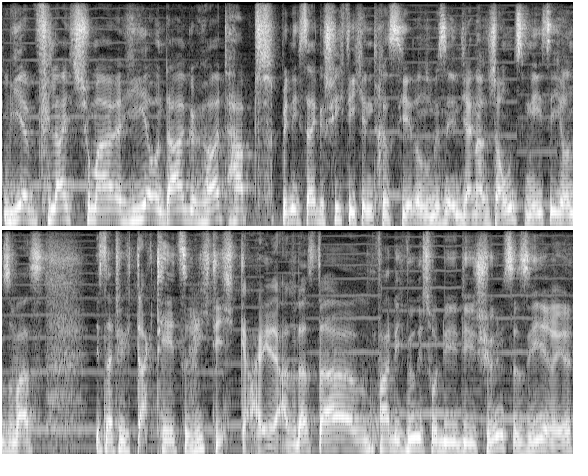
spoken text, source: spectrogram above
Wie ihr vielleicht schon mal hier und da gehört habt, bin ich sehr geschichtlich interessiert und so ein bisschen Indiana Jones mäßig und sowas ist natürlich DuckTales richtig geil. Also das da fand ich wirklich so die, die schönste Serie.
